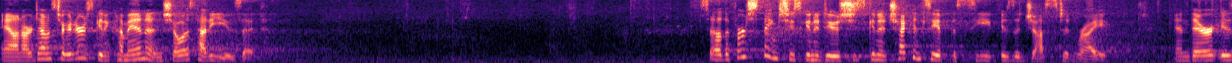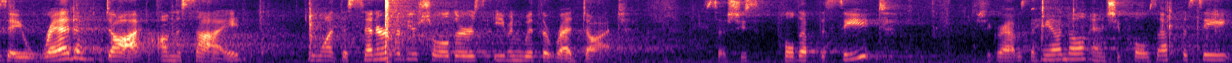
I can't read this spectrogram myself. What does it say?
And our demonstrator is going to come in and show us how to use it. So the first thing she's going to do is she's going to check and see if the seat is adjusted right. And there is a red dot on the side. You want the center of your shoulders even with the red dot. So she's pulled up the seat. She grabs the handle and she pulls up the seat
